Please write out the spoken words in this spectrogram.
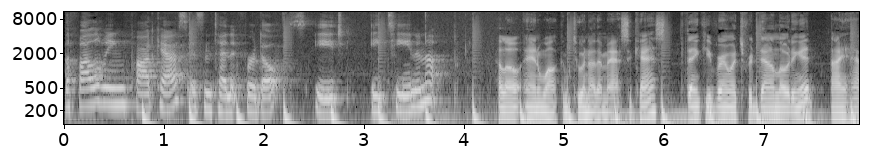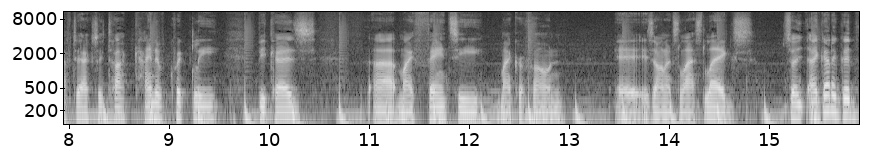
The following podcast is intended for adults age 18 and up. Hello and welcome to another Masocast. Thank you very much for downloading it. I have to actually talk kind of quickly because uh, my fancy microphone i- is on its last legs. So I got a good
